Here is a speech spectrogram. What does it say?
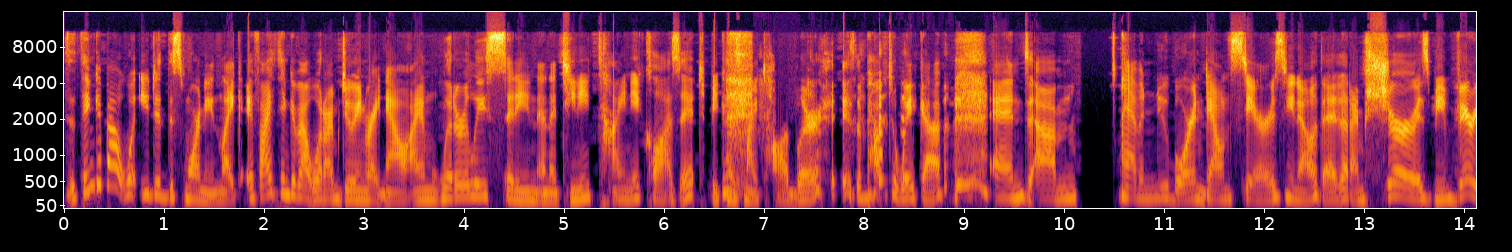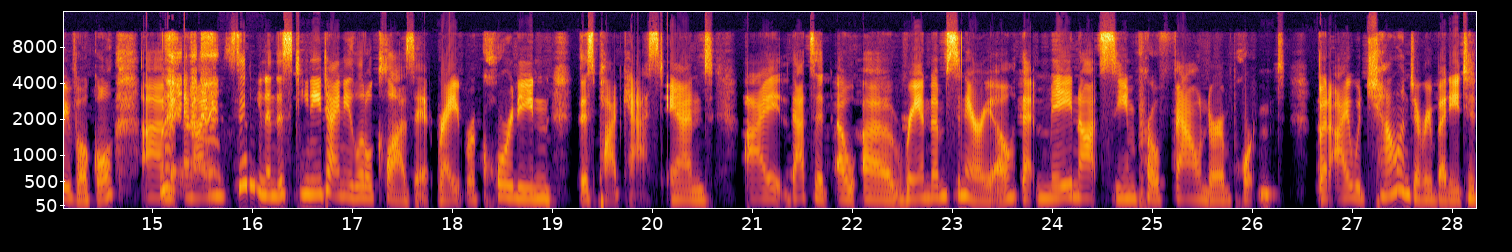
think about what you did this morning. Like, if I think about what I'm doing right now, I am literally sitting in a teeny tiny closet because my toddler is about to wake up. And um, I have a newborn downstairs, you know, that, that I'm sure is being very vocal. Um, and I'm sitting in this teeny tiny little closet, right, recording this podcast. And I that's a, a, a random scenario that may not seem profound or important, but I would challenge everybody to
